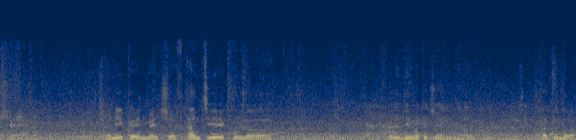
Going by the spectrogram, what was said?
alsjeblieft. يعني كاين ما يتشاف. انتيك ولا هذه ديما كتجي عندنا. هاد المرأة.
